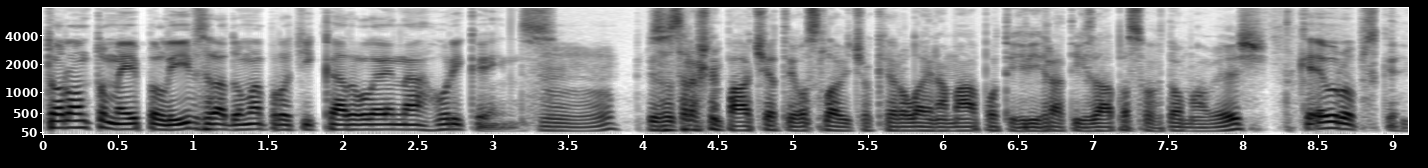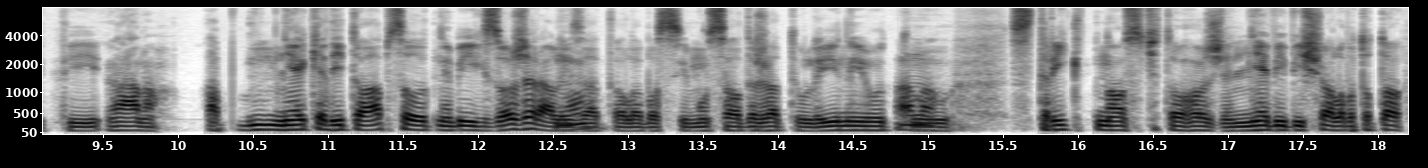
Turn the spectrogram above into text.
Toronto Maple Leafs hrá doma proti Carolina Hurricanes. Mm. Mne sa strašne páčia tie oslavy, čo Carolina má po tých vyhratých zápasoch doma, vieš? Také európske. Ty, áno. A niekedy to absolútne by ich zožerali No. za to, lebo si musel držať tú líniu, tú Áno. striktnosť toho, že nevyvyšoval, lebo toto,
